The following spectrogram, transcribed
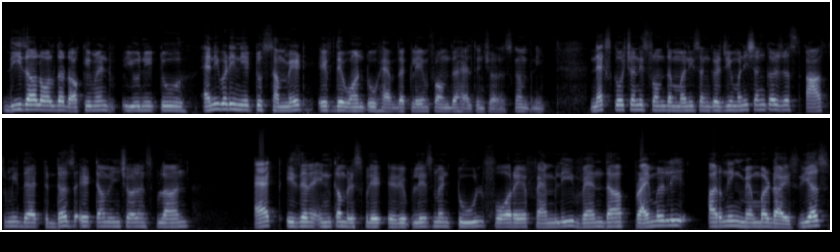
these are all the document you need to anybody need to submit if they want to have the claim from the health insurance company. Next question is from the Mani Shankar ji Mani Shankar just asked me that does a term insurance plan act is an income replacement tool for a family when the primarily earning member dies. Yes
